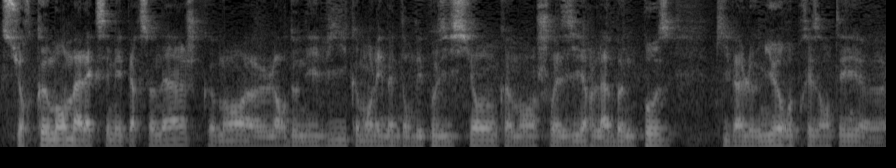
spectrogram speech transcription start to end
sur comment malaxer mes personnages, comment leur donner vie, comment les mettre dans des positions, comment choisir la bonne pose qui va le mieux représenter euh,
